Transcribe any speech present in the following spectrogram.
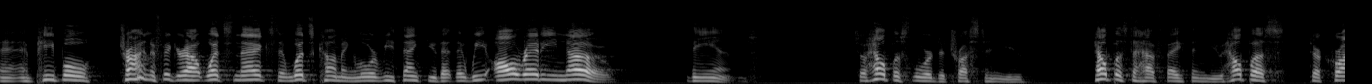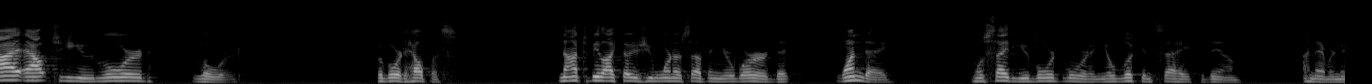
and people trying to figure out what's next and what's coming, Lord, we thank you that, that we already know the end. So help us, Lord, to trust in you. Help us to have faith in you. Help us to cry out to you, Lord, Lord. But Lord, help us not to be like those you warn us of in your word that one day we'll say to you, Lord, Lord, and you'll look and say to them, I never knew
